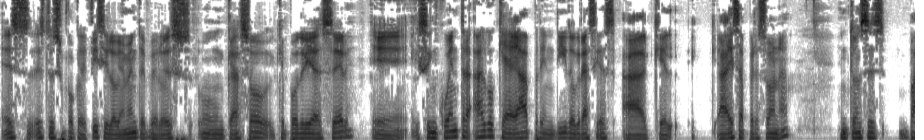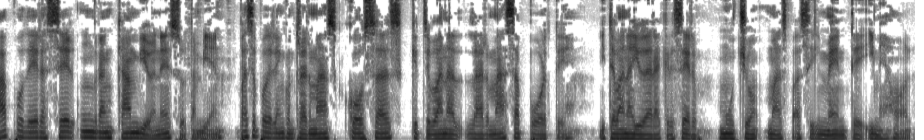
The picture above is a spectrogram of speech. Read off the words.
es, esto es un poco difícil, obviamente, pero es un caso que podría ser, eh, se encuentra algo que ha aprendido gracias a, que, a esa persona, entonces va a poder hacer un gran cambio en eso también. Vas a poder encontrar más cosas que te van a dar más aporte y te van a ayudar a crecer mucho más fácilmente y mejor.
